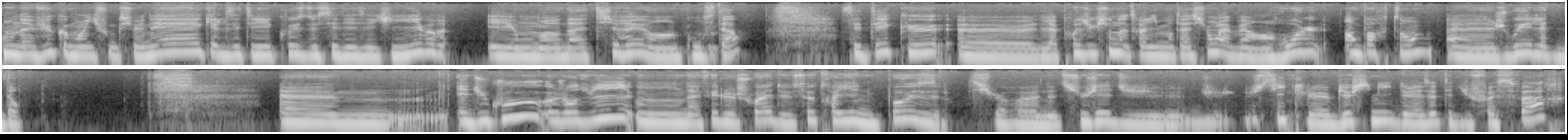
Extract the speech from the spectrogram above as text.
On a vu comment il fonctionnait, quelles étaient les causes de ces déséquilibres, et on en a tiré un constat. C'était que euh, la production de notre alimentation avait un rôle important à jouer là-dedans. Euh, et du coup, aujourd'hui, on a fait le choix de s'octroyer une pause sur euh, notre sujet du, cycle biochimique de l'azote et du phosphore,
